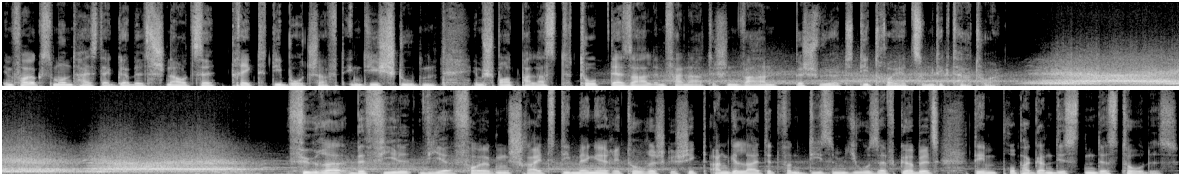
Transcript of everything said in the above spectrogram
im Volksmund heißt der Goebbels Schnauze, trägt die Botschaft in die Stuben. Im Sportpalast tobt der Saal im fanatischen Wahn, beschwört die Treue zum Diktator. Führer, Befehl, wir folgen, schreit die Menge rhetorisch geschickt angeleitet von diesem Josef Goebbels, dem Propagandisten des Todes.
